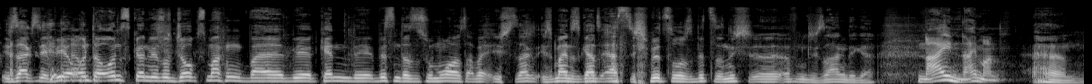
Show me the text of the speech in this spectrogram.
ich sag's dir, wir unter uns können wir so Jokes machen, weil wir kennen, wir wissen, dass es Humor ist, aber ich sag, ich meine es ganz ernst, ich würde so Witze nicht äh, öffentlich sagen, Digga. Nein, nein, Mann. Ähm,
